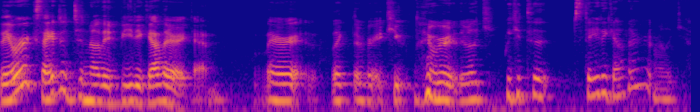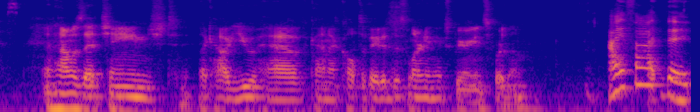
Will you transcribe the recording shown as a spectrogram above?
They were excited to know they'd be together again. They're like they're very cute. They were they're like we get to stay together, and we're like yes. And how has that changed, like how you have kind of cultivated this learning experience for them? I thought that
